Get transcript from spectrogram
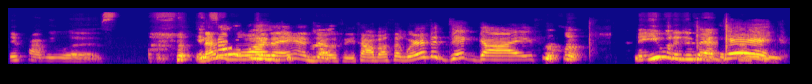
It probably was. That's Exactly. Wanda and Josie talking about some. Where's the dick, guys? Now you would have just had to Dick.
